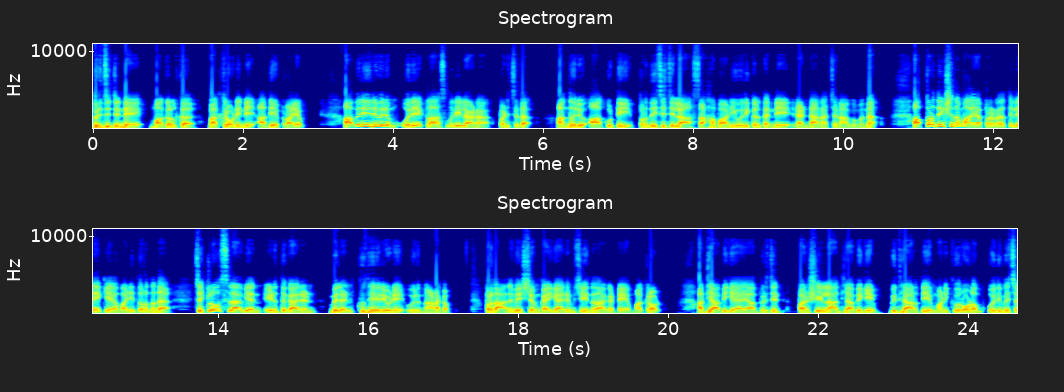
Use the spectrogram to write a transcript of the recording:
ബ്രിജിറ്റിന്റെ മകൾക്ക് മക്രോണിന്റെ അതേ പ്രായം. അവരിരുവരും ഒരേ ക്ലാസ് മുറിയിലാണ് പഠിച്ചത്. അന്നൊരു ആ കുട്ടി പ്രതീക്ഷിച്ചില്ല സഹപാഠി ഒരിക്കൽ തന്റെ രണ്ടാം അച്ഛനാകുമെന്ന്. അപ്രതീക്ഷിതമായ പ്രണയത്തിലേക്ക് വഴി തുറന്നത് ചെക്ലോസ്ലാവിയൻ എഴുത്തുകാരൻ മിലൻ കുധേരിയുടെ ഒരു നാടകം. പ്രധാന വിഷയം കൈകാര്യം ചെയ്യുന്നതാകട്ടെ മക്രോൺ അധ്യാപികയായ ബ്രിജിറ്റ് പരിശീലന അധ്യാപികയും വിദ്യാർത്ഥിയും മണിക്കൂറോളം ഒരുമിച്ച്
